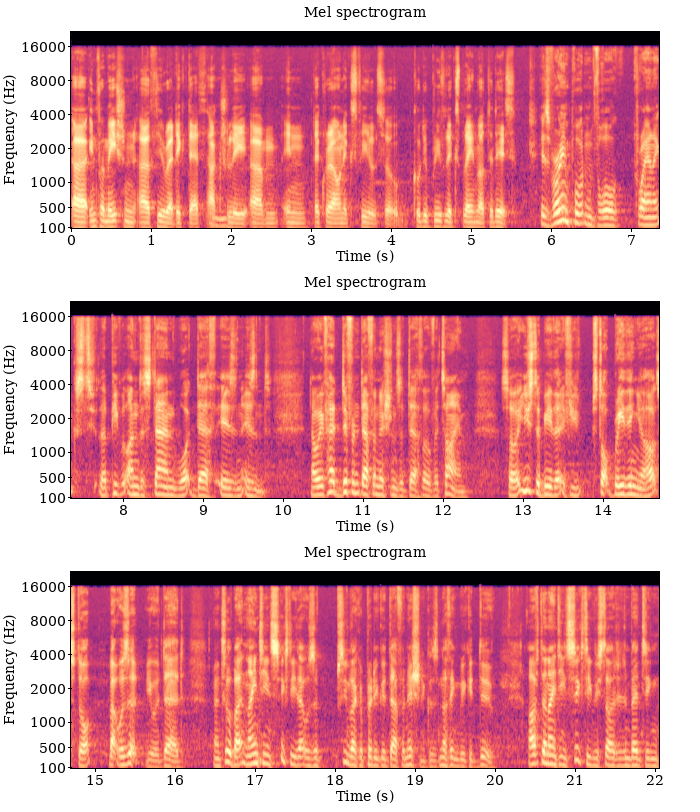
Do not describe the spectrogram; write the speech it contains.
uh, information uh, theoretic death mm-hmm. actually mm -hmm. um, in the cryonics field. So could you briefly explain what it is? It's very important for cryonics that people understand what death is and isn't. Now we've had different definitions of death over time. So it used to be that if you stopped breathing, your heart stopped, that was it, you were dead. And until about 1960, that was a, seemed like a pretty good definition because there's nothing we could do. After 1960, we started inventing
